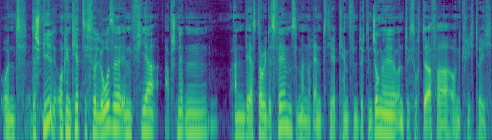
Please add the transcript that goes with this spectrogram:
Und das Spiel orientiert sich so lose in vier Abschnitten an der Story des Films. Man rennt hier kämpfend durch den Dschungel und durchsucht Dörfer und kriecht durch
